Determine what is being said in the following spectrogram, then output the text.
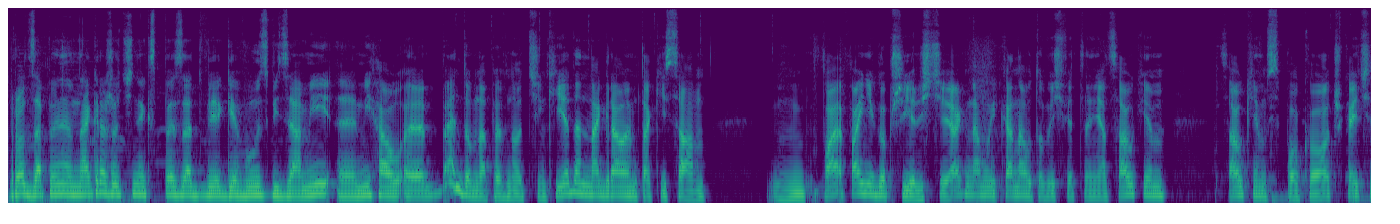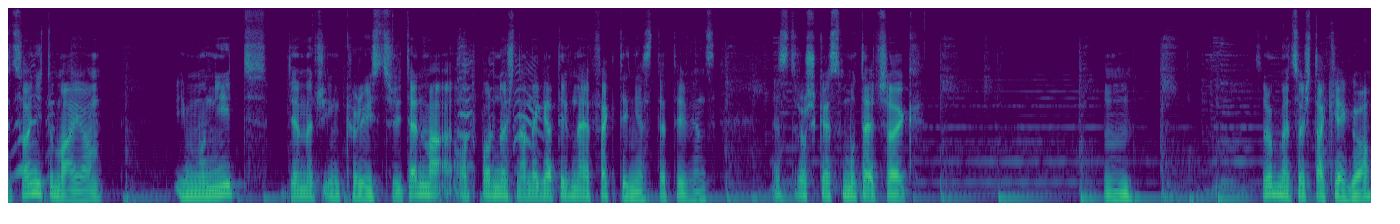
Brod, zapewne nagrasz odcinek z PSA 2 GW z widzami. E, Michał, e, będą na pewno odcinki. Jeden nagrałem taki sam. Mm, Fa fajnie go przyjęliście. Jak na mój kanał, to wyświetlenia całkiem, całkiem spoko. Czekajcie, co oni tu mają? Immunity Damage Increase, czyli ten ma odporność na negatywne efekty niestety, więc jest troszkę smuteczek. Hmm. Zróbmy coś takiego.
